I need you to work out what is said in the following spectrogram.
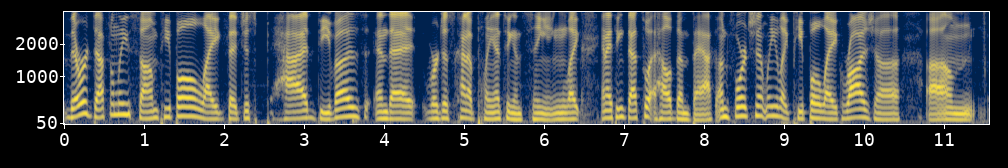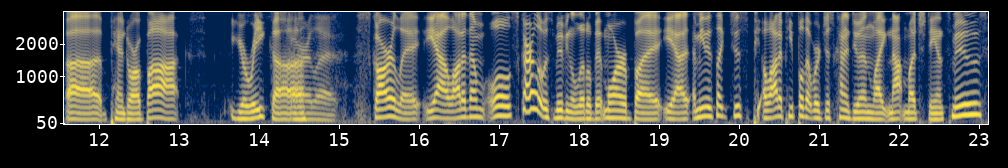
there were definitely some people like that just had divas and that were just kind of planting and singing. Like, and I think that's what held them back. Unfortunately, like people like Ra'Jah, um, uh, Pandora Boxx, Eureka. Scarlet. Scarlet, yeah, a lot of them. Well, Scarlet was moving a little bit more, but yeah, I mean, it's like just a lot of people that were just kind of doing like not much dance moves.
